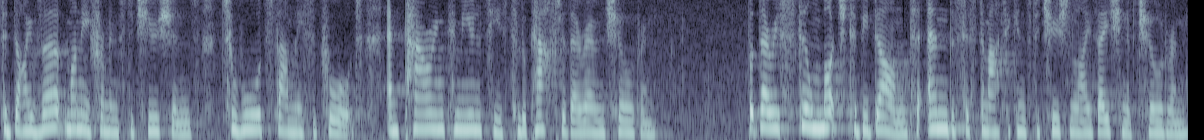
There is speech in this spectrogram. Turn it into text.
to divert money from institutions towards family support, empowering communities to look after their own children. But there is still much to be done to end the systematic institutionalisation of children.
